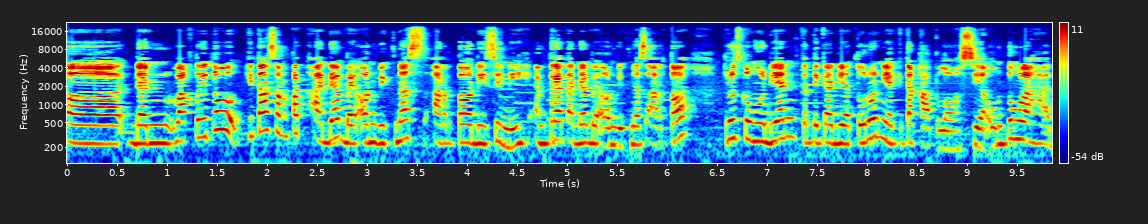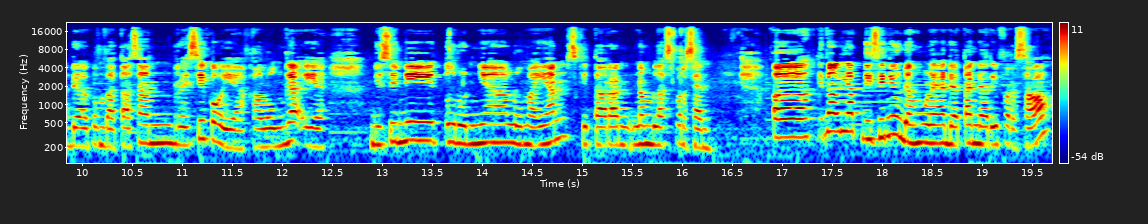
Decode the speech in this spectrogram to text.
Uh, dan waktu itu kita sempat ada buy on weakness Arto di sini, Mtrade ada buy on weakness Arto. Terus kemudian ketika dia turun ya kita cut loss. Ya untunglah ada pembatasan resiko ya. Kalau enggak ya di sini turunnya lumayan sekitaran 16% uh, kita lihat di sini udah mulai ada tanda reversal.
